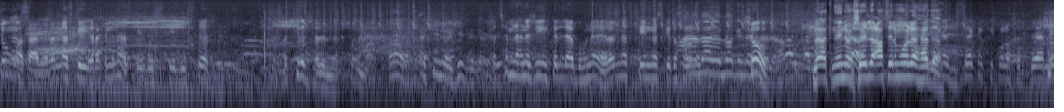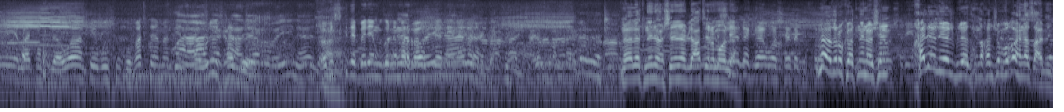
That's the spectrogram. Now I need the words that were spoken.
شو ما صاحبي الناس كي راك الناس كيبغيو يستافدوا ما. تكذبش على الناس شو ما تفهمنا حنا جايين كنلعبوا هنايا راه الناس كاين ناس كيدخلوا لك. شوف. لا 22 اللي عاطي المولى هذا. الناس مساكن كيكونوا خدامين الله يكون في العوام كيبغيو يشوفوا غير الثمن ديال الحولي شحال داير باش تكذب عليهم تقول لهم 34 هذا. لا لا 22 اللي عاطي المولى. هذاك هو واش هذاك لا دروك 22 خلي لي البلاد حنا خنشوفوا غير هنا صاحبي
